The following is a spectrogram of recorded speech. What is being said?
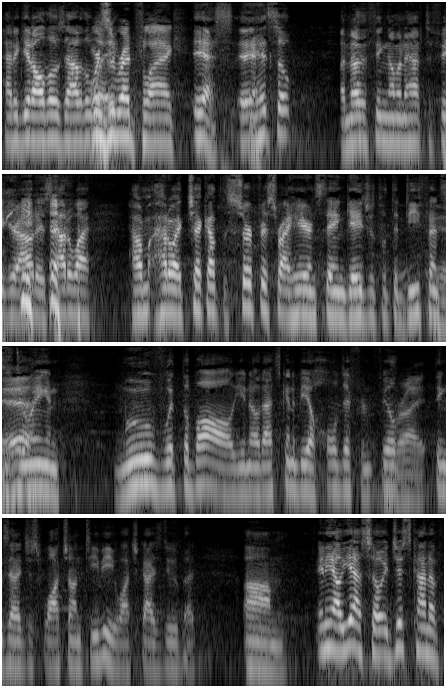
had to get all those out of the Where's way. Where's the red flag? Yes. And so another thing I'm going to have to figure out is how do I how, how do I check out the surface right here and stay engaged with what the defense is doing and move with the ball. You know, that's going to be a whole different field. Right. Things that I just watch on TV, watch guys do. But um, anyhow, yeah. So it just kind of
